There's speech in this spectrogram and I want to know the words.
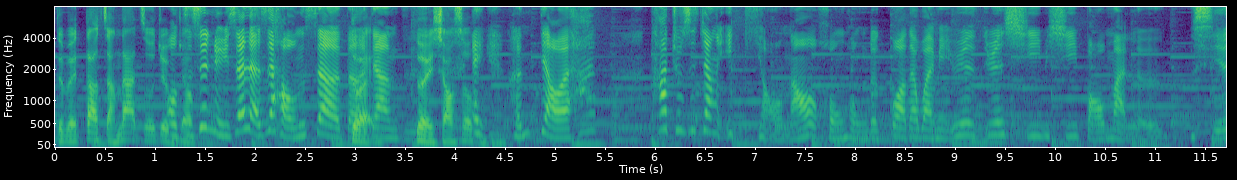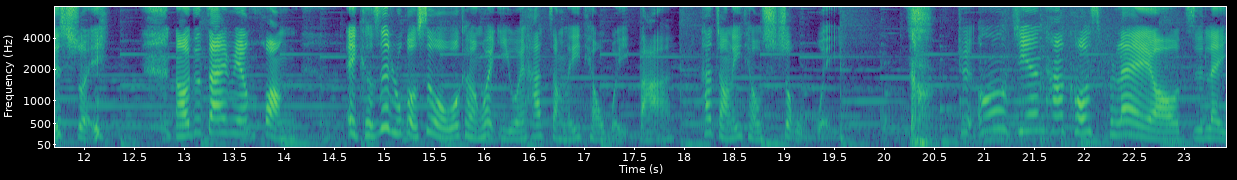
对不对？到长大之后就哦，只是女生的是红色的对这样子。，对小时候哎、很屌哎、它它就是这样一条，然后红红的挂在外面，因为因为吸吸饱满了血水，然后就在那边晃。哎、可是如果是我，我可能会以为它长了一条尾巴，它长了一条兽尾，就哦，今天它 cosplay 哦之类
